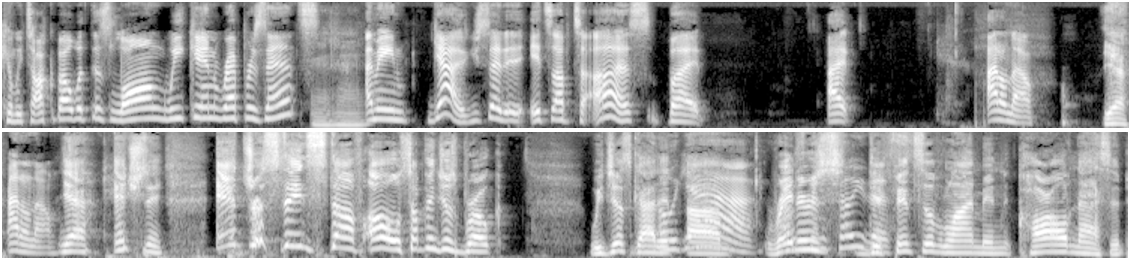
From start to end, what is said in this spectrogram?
Can we talk about what this long weekend represents? Mhm. I mean, yeah, you said it, it's up to us, but I, I don't know. yeah. I don't know. Yeah, interesting. Interesting stuff. Oh, something just broke. We just got it. Oh, yeah. I Raiders tell you this. defensive lineman Carl Nassib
